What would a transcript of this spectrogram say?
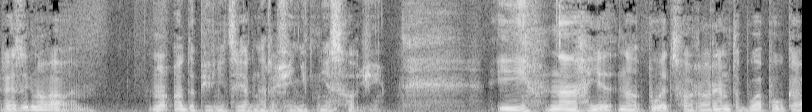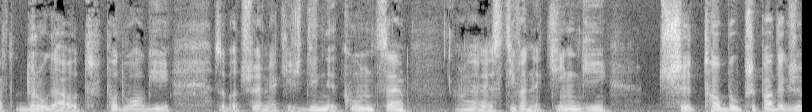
rezygnowałem. No a do piwnicy jak na razie nikt nie schodzi. I na, na półek z horrorem to była półka druga od podłogi. Zobaczyłem jakieś Diny Kunce, e, Kingi. Czy to był przypadek, że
